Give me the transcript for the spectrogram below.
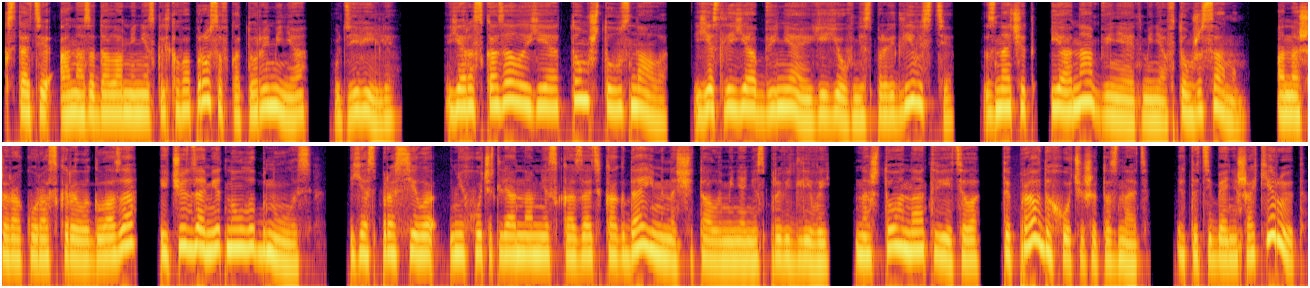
Кстати, она задала мне несколько вопросов, которые меня удивили. Я рассказала ей о том, что узнала. Если я обвиняю ее в несправедливости, значит, и она обвиняет меня в том же самом. Она широко раскрыла глаза и чуть заметно улыбнулась. Я спросила, не хочет ли она мне сказать, когда именно считала меня несправедливой, на что она ответила, «Ты правда хочешь это знать? Это тебя не шокирует?»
